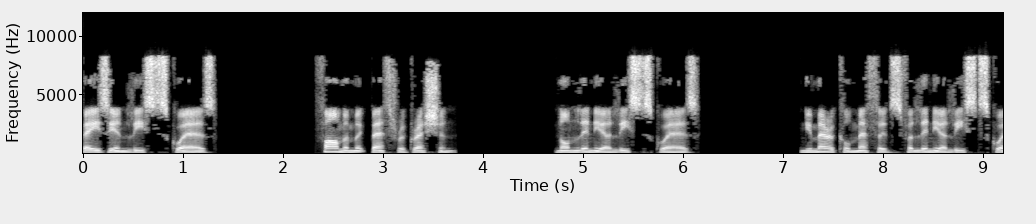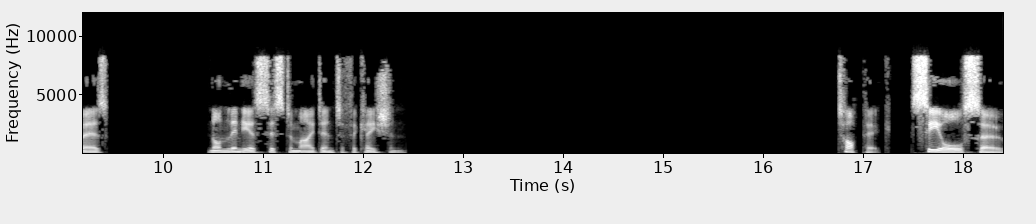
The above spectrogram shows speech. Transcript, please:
Bayesian least squares. Fama-MacBeth regression. Nonlinear least squares. Numerical methods for linear least squares Nonlinear system identification. See also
